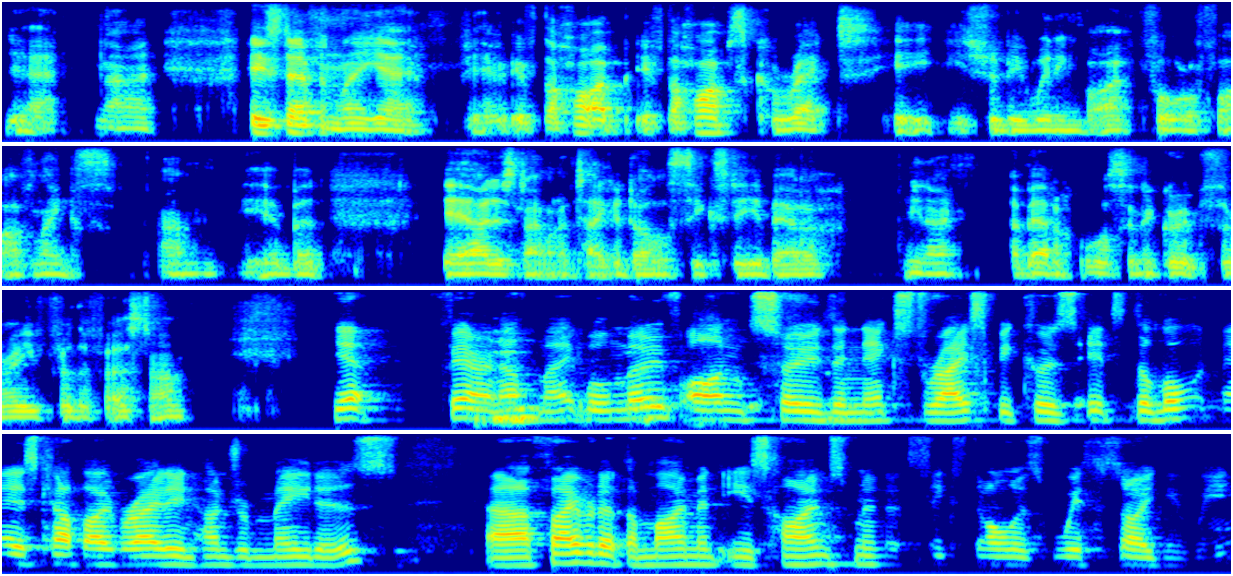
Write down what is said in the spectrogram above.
Yeah, no, he's definitely yeah. If the hype if the hype's correct, he, he should be winning by four or five lengths. Um, yeah, but yeah, I just don't want to take a dollar sixty about a you know about a horse in a Group Three for the first time. Yeah, fair enough, mate. We'll move on to the next race because it's the Lord Mayor's Cup over eighteen hundred meters. Uh, favourite at the moment is Homesman at six dollars with So You Win.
